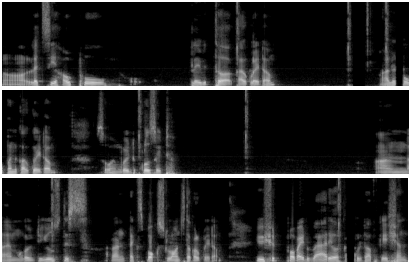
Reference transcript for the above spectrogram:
Uh, let's see how to play with the calculator. I'll open the calculator. So I'm going to close it. And I'm going to use this run text box to launch the calculator. You should provide where your calculator application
